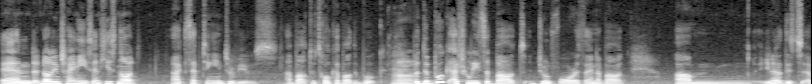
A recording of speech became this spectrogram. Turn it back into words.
and not in Chinese. And he's not accepting interviews about to talk about the book. Ah. But the book actually is about June 4th and about, um, you know, this uh,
